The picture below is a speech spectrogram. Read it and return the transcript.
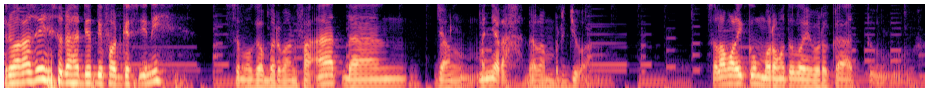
Terima kasih sudah hadir di podcast ini. Semoga bermanfaat dan jangan menyerah dalam berjuang. Assalamualaikum warahmatullahi wabarakatuh.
